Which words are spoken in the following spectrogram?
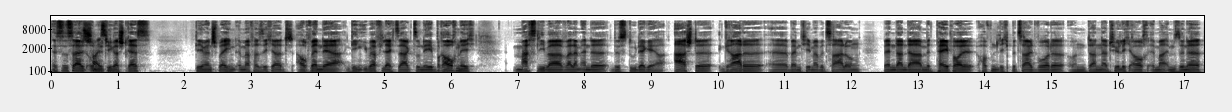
Es ist halt Scheiße. unnötiger Stress. Dementsprechend immer versichert. Auch wenn der Gegenüber vielleicht sagt, so, nee, brauch nicht. Mach's lieber, weil am Ende bist du der Gearschte. Gerade äh, beim Thema Bezahlung. Wenn dann da mit PayPal hoffentlich bezahlt wurde und dann natürlich auch immer im Sinne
